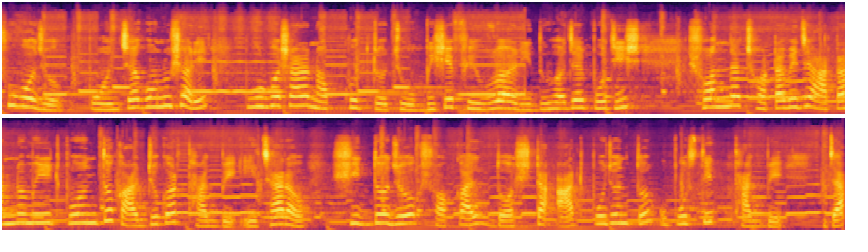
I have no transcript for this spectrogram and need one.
শুভযোগ পঞ্চাগ অনুসারে পূর্বসারা নক্ষত্র চব্বিশে ফেব্রুয়ারি দু হাজার পঁচিশ সন্ধ্যা ছটা বেজে আটান্ন মিনিট পর্যন্ত কার্যকর থাকবে। এছাড়াও সিদ্ধ যোগ সকাল দশটা আট পর্যন্ত উপস্থিত থাকবে, যা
